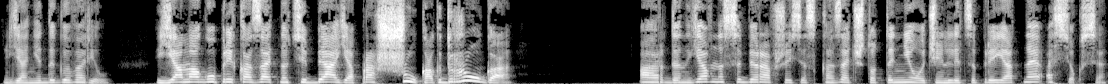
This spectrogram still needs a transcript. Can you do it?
Я не договорил. Я могу приказать, но тебя я прошу, как друга!» Арден, явно собиравшийся сказать что-то не очень лицеприятное, осекся.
